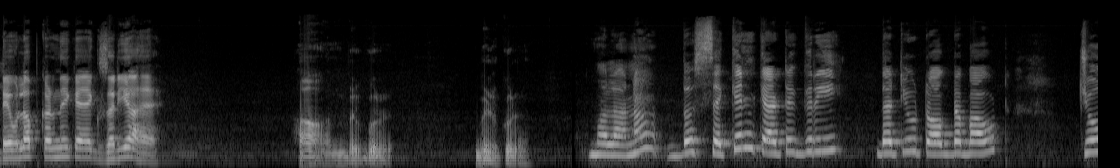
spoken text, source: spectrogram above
ڈیولپ کرنے کا ایک ذریعہ ہے۔ ہاں بالکل بالکل۔ مولانا the second category that you talked about جو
